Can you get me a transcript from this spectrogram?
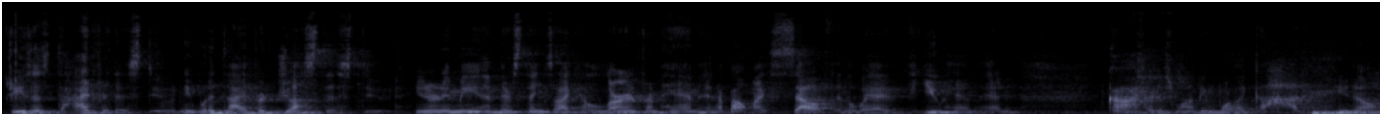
Jesus died for this dude, and he would have died for just this dude. You know what I mean? And there's things I can learn from him and about myself and the way I view him. And gosh, I just want to be more like God, you know?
